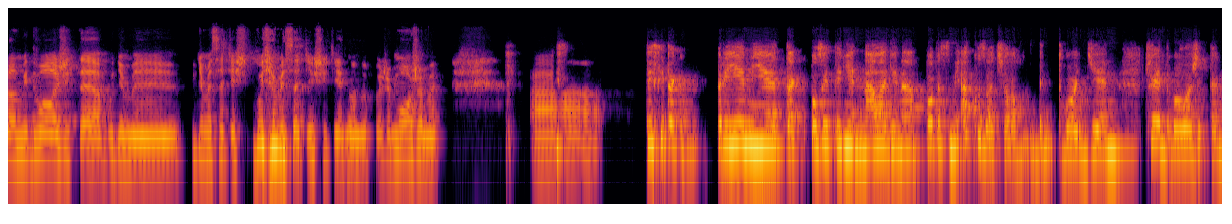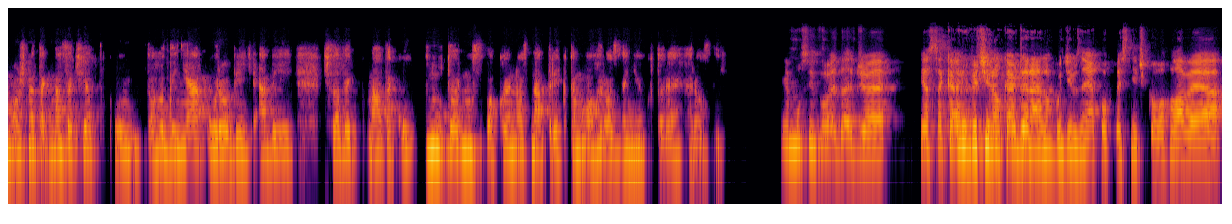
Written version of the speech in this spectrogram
veľmi dôležité a budeme, budeme, sa tešiť, budeme sa tešiť jednoducho, že môžeme. A, Ty si tak príjemne, tak pozitívne naladená. Povedz mi, ako začal tvoj deň? Čo je dôležité možno tak na začiatku toho dňa urobiť, aby človek mal takú vnútornú spokojnosť napriek tomu ohrozeniu, ktoré hrozí? Ja musím povedať, že ja sa každý, väčšinou každé ráno budím s nejakou pesničkou o hlave a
